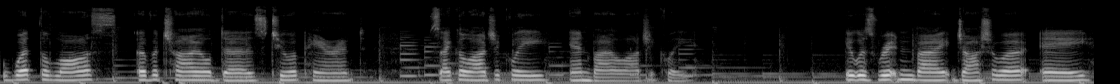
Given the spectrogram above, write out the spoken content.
What the Loss of a Child Does to a Parent, Psychologically and Biologically. It was written by Joshua A.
